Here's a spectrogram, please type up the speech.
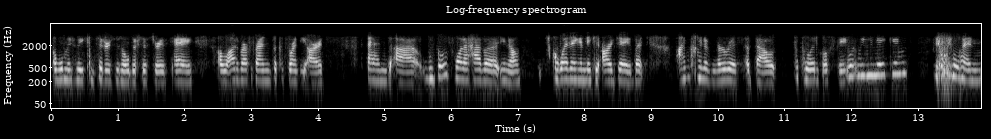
a woman who he considers his older sister is gay. A lot of our friends look for in the arts, and uh, we both want to have a you know a wedding and make it our day, but I'm kind of nervous about the political statement we'd be making when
